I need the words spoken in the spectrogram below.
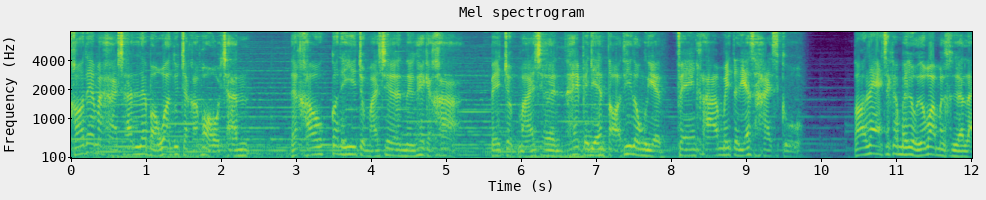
เขาได้มาหาฉันและบอกว่ารู้จักกับพ่อของฉัน และเขาก็ได้ยื่นจดหมายเชิญหนึ่งให้กับข้าเป็นจดหมายเชิญให้ไปเรียนต่อที่โรงเรียนเฟงคาเมทเดียสไฮสคูลตอนแรกฉันก็ไม่รู้แล้วว่ามันคืออะไร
